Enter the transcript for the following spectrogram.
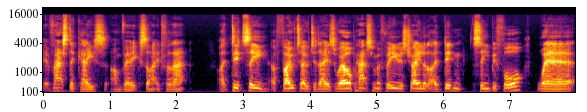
If that's the case, I'm very excited for that. I did see a photo today as well, perhaps from a previous trailer that I didn't see before, where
